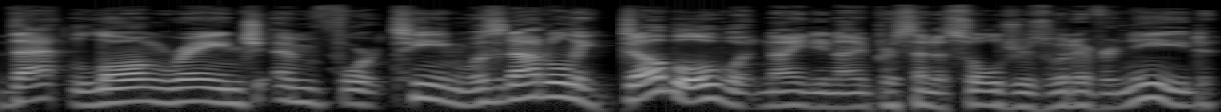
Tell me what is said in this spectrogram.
That long range M14 was not only double what 99% of soldiers would ever need,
